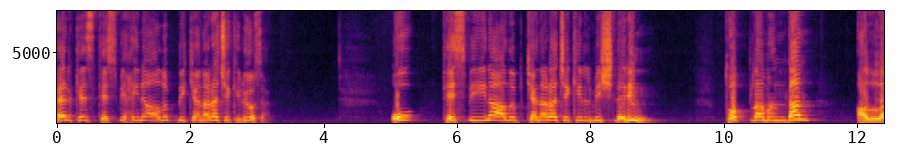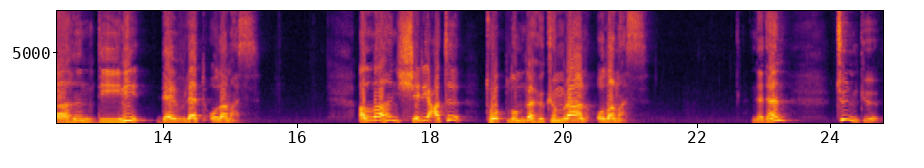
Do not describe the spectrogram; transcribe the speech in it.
herkes tesbihini alıp bir kenara çekiliyorsa, o tesbihini alıp kenara çekilmişlerin toplamından Allah'ın dini devlet olamaz. Allah'ın şeriatı toplumda hükümran olamaz. Neden? Çünkü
